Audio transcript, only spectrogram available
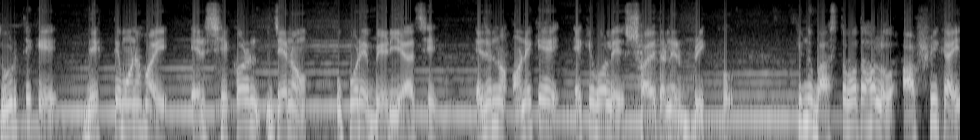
দূর থেকে দেখতে মনে হয়, এর শেকড় যেন উপরে বেরিয়ে আছে। এজন্য অনেকে একে বলে শয়তানের বৃক্ষ। কিন্তু বাস্তবতা হলো আফ্রিকায়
